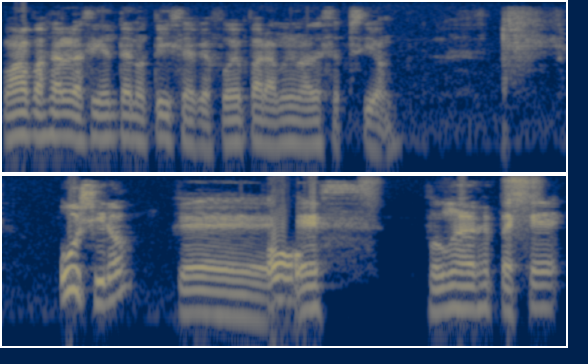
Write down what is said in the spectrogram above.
Vamos a pasar a la siguiente noticia que fue para mí una decepción. Ushiro, que oh. es fue un RPG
